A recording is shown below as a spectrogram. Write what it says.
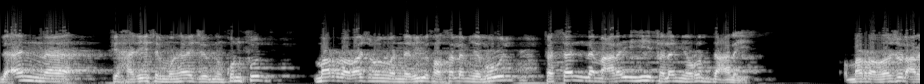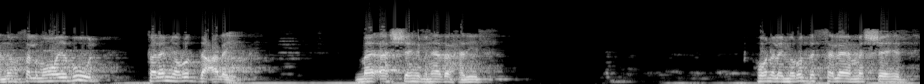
لأن في حديث المهاجر بن قنفذ مر رجل والنبي صلى الله عليه وسلم يبول فسلم عليه فلم يرد عليه. مر الرجل على النبي صلى الله عليه وسلم وهو يبول فلم يرد عليه ما الشاهد من هذا الحديث؟ هنا لم يرد السلام ما الشاهد؟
